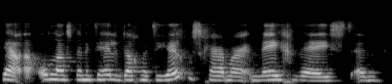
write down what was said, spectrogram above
ja, onlangs ben ik de hele dag met de jeugdbeschermer mee geweest. En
